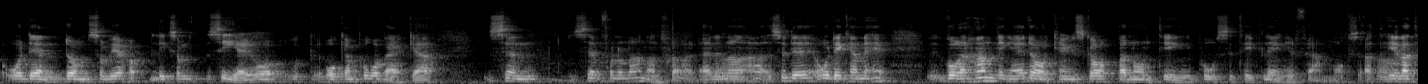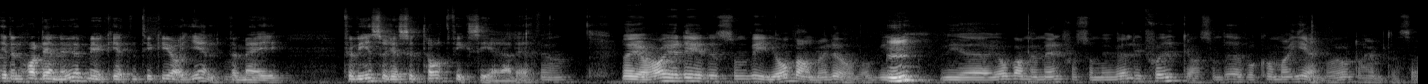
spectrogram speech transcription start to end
och den, de som vi liksom ser och, och, och kan påverka. Sen, sen får någon annan skörda. Eller någon, annan- så det, och det kan, våra handlingar idag kan ju skapa någonting positivt längre fram också. Att Ja. hela tiden ha den ödmjukheten tycker jag hjälper mig. För vi är så resultatfixerade. Ja. Nej, jag har ju det, det som vi jobbar med då. Vi, Mm. vi eh, jobbar med människor som är väldigt sjuka, som behöver komma igen och återhämta sig.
